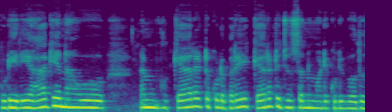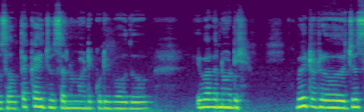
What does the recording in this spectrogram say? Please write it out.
ಕುಡೀರಿ. ಹಾಗೆ ನಾವು ನಮಗೂ ಕ್ಯಾರೆಟ್ ಕೂಡ, ಬರೀ ಕ್ಯಾರೆಟ್ ಜ್ಯೂಸನ್ನು ಮಾಡಿ ಕುಡಿಬೋದು, ಸೌತೆಕಾಯಿ ಜ್ಯೂಸನ್ನು ಮಾಡಿ ಕುಡಿಬೋದು. ಇವಾಗ ನೋಡಿ, ಬೀಟ್ರೂಟ್ ಜ್ಯೂಸ್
